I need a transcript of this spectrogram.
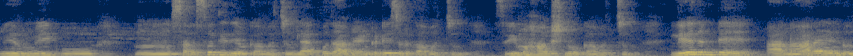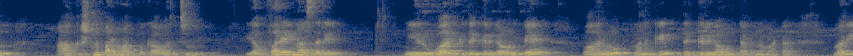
మీరు మీకు సరస్వతీదేవి కావచ్చు లేకపోతే ఆ వెంకటేశ్వరుడు కావచ్చు శ్రీ మహావిష్ణువు కావచ్చు లేదంటే ఆ నారాయణుడు ఆ కృష్ణ పరమాత్మ కావచ్చు ఎవరైనా సరే మీరు వారికి దగ్గరగా ఉంటే వారు మనకి దగ్గరగా ఉంటారన్నమాట. మరి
